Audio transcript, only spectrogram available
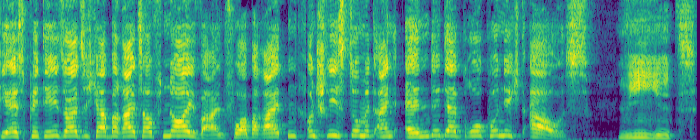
Die SPD soll sich ja bereits auf Neuwahlen vorbereiten und schließt somit ein Ende der GroKo nicht aus. Wie jetzt?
